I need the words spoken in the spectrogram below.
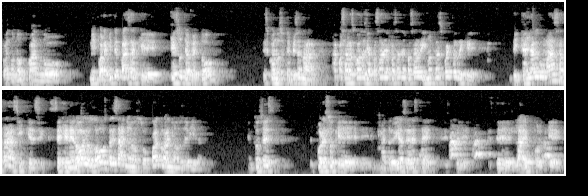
cuando no, cuando ni por aquí te pasa que eso te afectó, es cuando se te empiezan a, a pasar las cosas y a pasar y a pasar y a pasar y no te das cuenta de que, de que hay algo más atrás y que se, generó a los dos, tres años o cuatro años de vida. Entonces, por eso que me atreví a hacer este, este, este live, porque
